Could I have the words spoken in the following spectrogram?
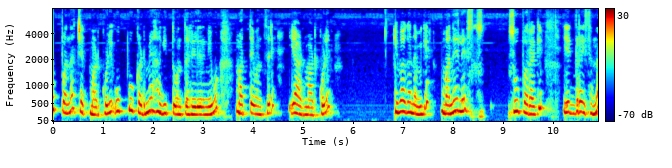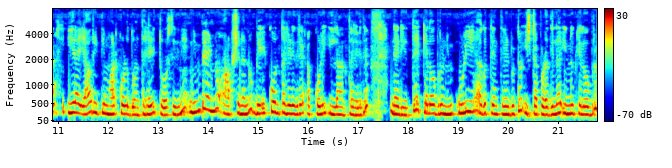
ಉಪ್ಪನ್ನು ಚೆಕ್ ಮಾಡ್ಕೊಳ್ಳಿ. ಉಪ್ಪು ಕಡಿಮೆ ಆಗಿತ್ತು ಅಂತ ಹೇಳಿದರೆ ನೀವು ಮತ್ತೆ ಒಂದ್ಸರಿ ಆ್ಯಡ್ ಮಾಡ್ಕೊಳ್ಳಿ. ಇವಾಗ ನಮಗೆ ಮನೇಲೆ ಸೂಪರಾಗಿ ಎಗ್ ರೈಸನ್ನು ಈಗ ಯಾವ ರೀತಿ ಮಾಡ್ಕೊಳ್ಳೋದು ಅಂತ ಹೇಳಿ ತೋರಿಸಿದ್ದೀನಿ ನಿಂಬೆಹಣ್ಣು ಆಪ್ಷನಲ್ಲೂ ಬೇಕು ಅಂತ ಹೇಳಿದರೆ ಹಾಕ್ಕೊಳ್ಳಿ ಇಲ್ಲ ಅಂತ ಹೇಳಿದರೆ ನಡೆಯುತ್ತೆ. ಕೆಲವೊಬ್ಬರು ನಿಮ್, ಹುಳಿ ಆಗುತ್ತೆ ಅಂತ ಹೇಳಿಬಿಟ್ಟು ಇಷ್ಟಪಡೋದಿಲ್ಲ. ಇನ್ನು ಕೆಲವೊಬ್ಬರು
